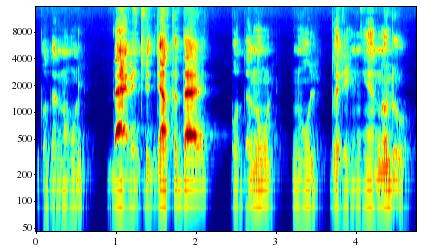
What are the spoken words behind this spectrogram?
буде 0, 9 відняти 9 буде 0, 0 дорівнює 0.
